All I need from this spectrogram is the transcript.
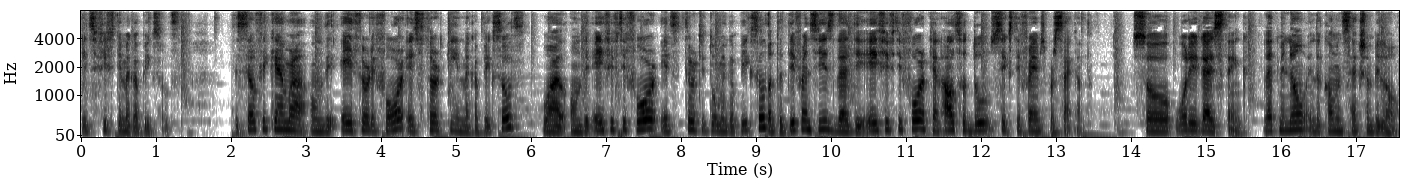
it's 50 megapixels. The selfie camera on the A34 is 13 megapixels, while on the A54 it's 32 megapixels, but the difference is that the A54 can also do 60 frames per second. So what do you guys think? Let me know in the comment section below.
